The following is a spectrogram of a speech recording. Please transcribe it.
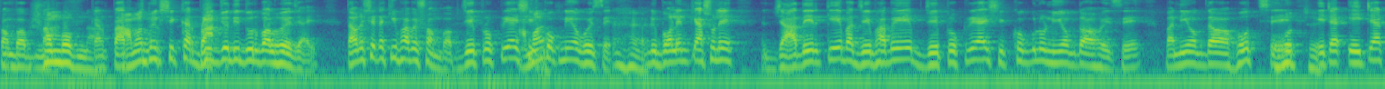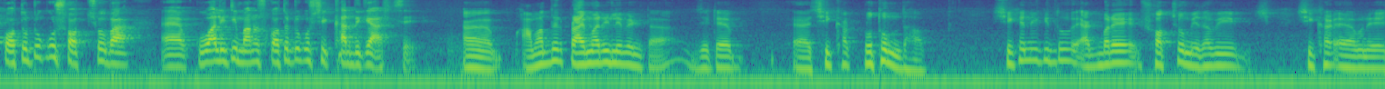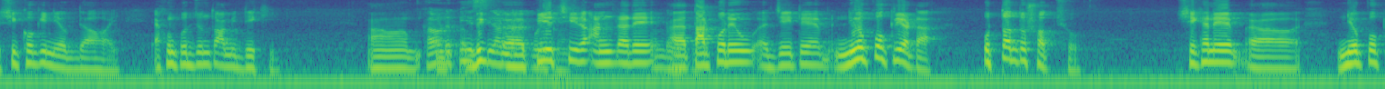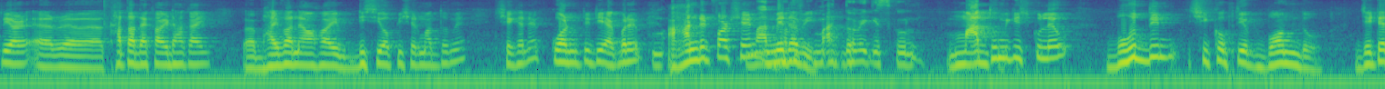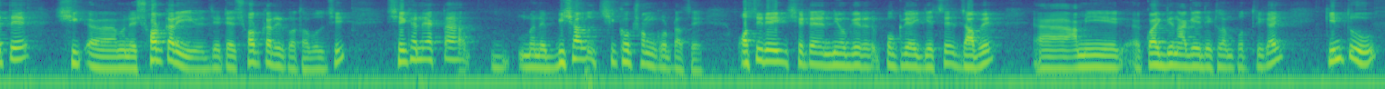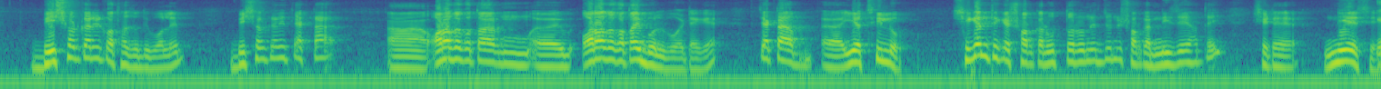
সম্ভব সম্ভব না। কারণ প্রাথমিক শিক্ষার দিক যদি দুর্বল হয়ে যায় তাহলে সেটা কীভাবে সম্ভব যে প্রক্রিয়ায় শিক্ষক নিয়োগ হয়েছে হ্যাঁ। আপনি বলেন কি আসলে যাদেরকে বা যেভাবে যে প্রক্রিয়ায় শিক্ষকগুলো নিয়োগ দেওয়া হয়েছে বা নিয়োগ দেওয়া হচ্ছে। এটা এটা কতটুকু স্বচ্ছ বা কোয়ালিটি মানুষ কতটুকু শিক্ষার দিকে আসছে আমাদের প্রাইমারি লেভেলটা যেটা শিক্ষার প্রথম ধাপ। সেখানে কিন্তু একবারে স্বচ্ছ মেধাবী শিক্ষা মানে শিক্ষকই নিয়োগ দেওয়া হয়। এখন পর্যন্ত আমি দেখি। পিএইচসির আন্ডারে তারপরেও যেটা নিয়োগ প্রক্রিয়াটা অত্যন্ত স্বচ্ছ। সেখানে নিয়োগ প্রক্রিয়ার খাতা দেখা হয় ঢাকায় ভাইভা নেওয়া হয় ডিসি অফিসের মাধ্যমে। সেখানে কোয়ান্টিটি একবারে হান্ড্রেড পার্সেন্ট মেধাবী। মাধ্যমিক স্কুল। মাধ্যমিক স্কুলেও বহুত দিন শিক্ষক নিয়োগ বন্ধ, যেটাতে মানে সরকারি, যেটা সরকারের কথা বলছি, সেখানে একটা মানে বিশাল শিক্ষক সংকট আছে। অচিরেই সেটা নিয়োগের প্রক্রিয়ায় গেছে, যাবে। আমি কয়েকদিন আগেই দেখলাম পত্রিকায়। কিন্তু বেসরকারির কথা যদি বলেন, বেসরকারিতে একটা অরাজকতার অরাজকতাই বলব এটাকে, যে একটা ইয়ে ছিল। সেখান থেকে সরকার উত্তরণের জন্য সরকার নিজে হাতেই সেটা নিয়েছে।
